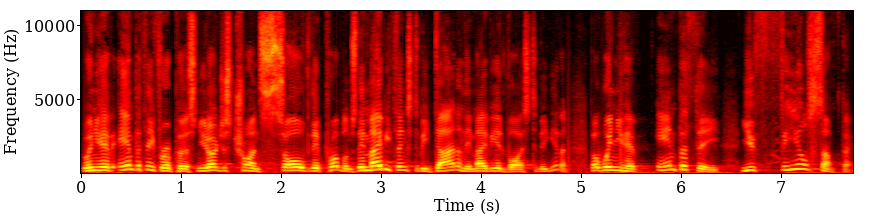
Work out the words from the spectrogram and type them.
When you have empathy for a person, you don't just try and solve their problems. There may be things to be done and there may be advice to be given. But when you have empathy, you feel something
